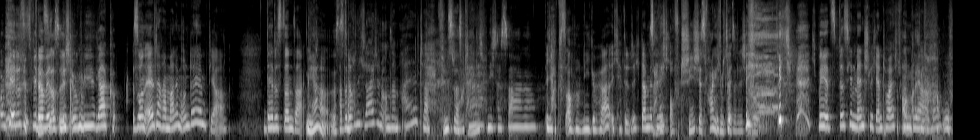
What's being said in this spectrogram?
Okay, das ist wieder Kennst du das witzig. nicht irgendwie? Ja, so ein älterer Mann im Unterhemd, ja. Der das dann sagt. Ja, das Aber ist doch nicht Leute in unserem Alter. Findest du das Oder? peinlich, wenn ich das sage? Ich habe das auch noch nie gehört. Ich hätte dich damit Sag nicht. ich oft Shish? Jetzt frage ich, Ich mich bin- tatsächlich. Also, Ich, ich bin jetzt ein bisschen menschlich enttäuscht oh von dir, nein. aber. Uff.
